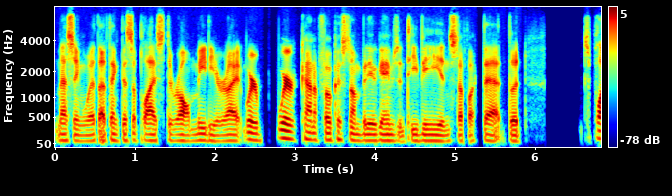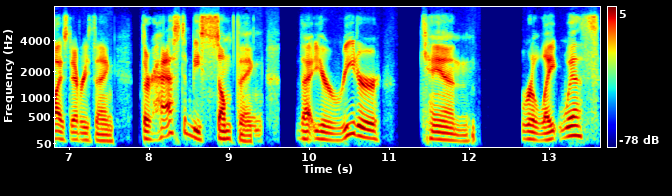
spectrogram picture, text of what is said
messing with. I think this applies through all media, right? We're we're kind of focused on video games and TV and stuff like that, but it applies to everything there has to be something that your reader can relate with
